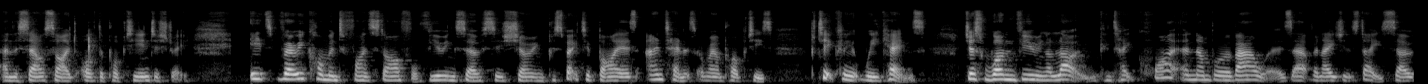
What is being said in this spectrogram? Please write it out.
and the sale side of the property industry. It's very common to find staff or viewing services showing prospective buyers and tenants around properties, particularly at weekends. Just one viewing alone can take quite a number of hours out of an agent's day, so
